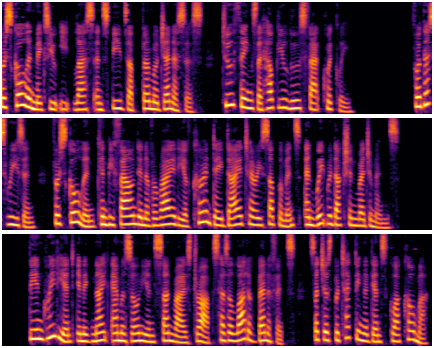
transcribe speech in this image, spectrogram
Forskolin makes you eat less and speeds up thermogenesis, two things that help you lose fat quickly. For this reason, forskolin can be found in a variety of current-day dietary supplements and weight reduction regimens. The ingredient in Ignite Amazonian Sunrise Drops has a lot of benefits, such as protecting against glaucoma,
